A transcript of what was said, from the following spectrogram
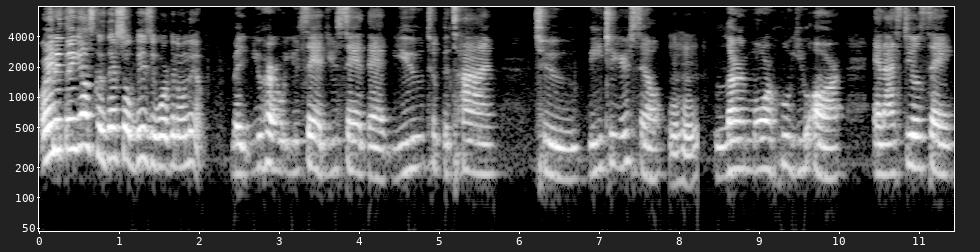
or anything else, because they're so busy working on them. But you heard what you said. You said that you took the time to be to yourself, Mhm. learn more who you are. And I still say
